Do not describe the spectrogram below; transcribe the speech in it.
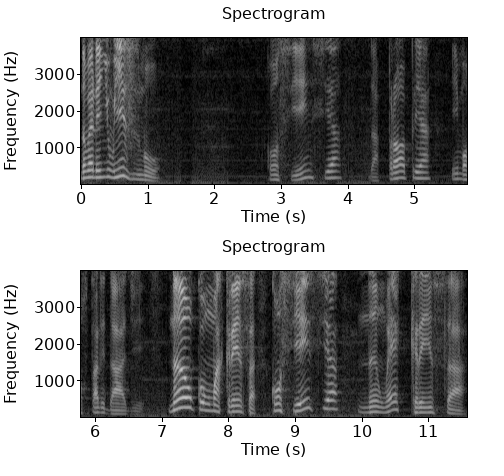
não é nenhum ismo. Consciência da própria imortalidade. Não com uma crença. Consciência não é crença.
